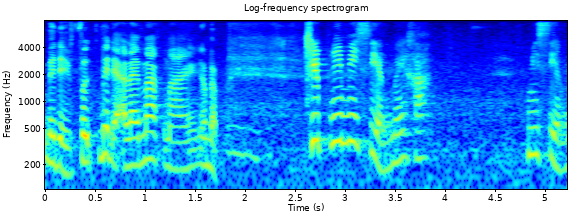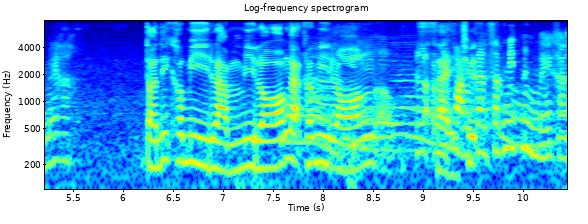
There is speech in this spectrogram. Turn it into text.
ไม่ได้ฝึกไม่ได้อะไรมากมายก็แบบคลิปนี้มีเสียงไหมคะ มีเสียงไหมคะตอนที่เขามีลำมีร้องอะเขามีร้องเราเราใส่ฟังชุดกันสักนิดนึงไหมคะ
